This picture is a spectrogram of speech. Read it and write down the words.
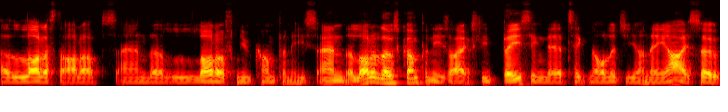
a lot of startups and a lot of new companies. And a lot of those companies are actually basing their technology on AI. So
